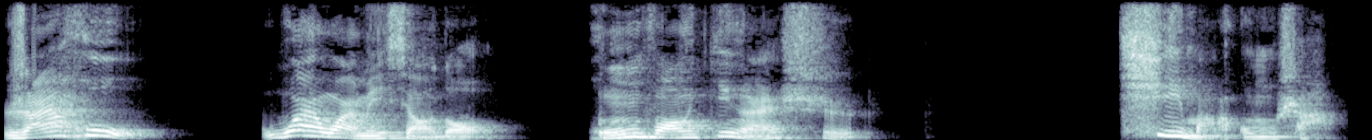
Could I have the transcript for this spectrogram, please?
然后万万没想到红方竟然是弃马攻杀，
